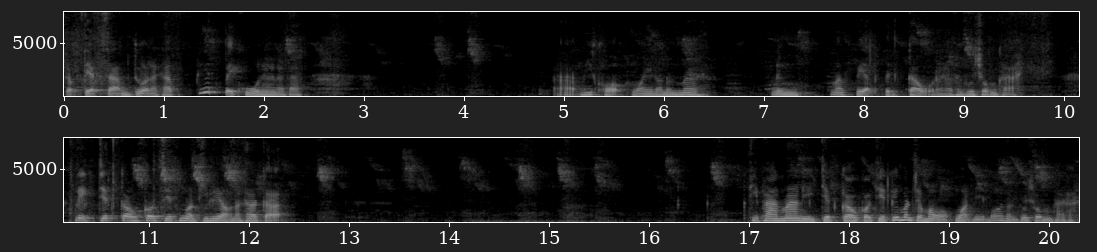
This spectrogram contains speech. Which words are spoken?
เกือบแตกสามตัวนะครับพิษไปคู่หนึงนะคะอ่าวิเคราะห์หวยแล้วนั้นมากหนึ่งมาเปียกเป็นเก่านะคะท่านผู้ชมค่ะ เลขเจ็ดเก่าก้าเจ็ดงวดที่แล้วนะคะกะ ที่ผ่านมานี่เจ็ดเก่าก้าเจ็ดหรือมันจะมาออกงวดนี้บ่ท่านผู้ชมค่ะ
